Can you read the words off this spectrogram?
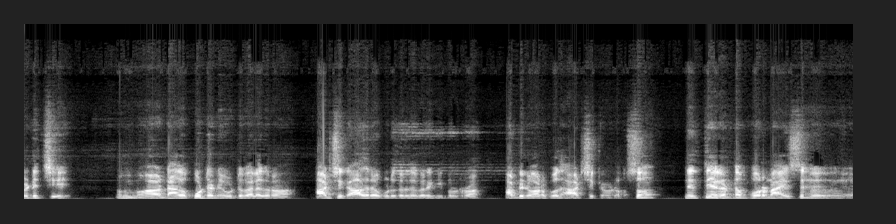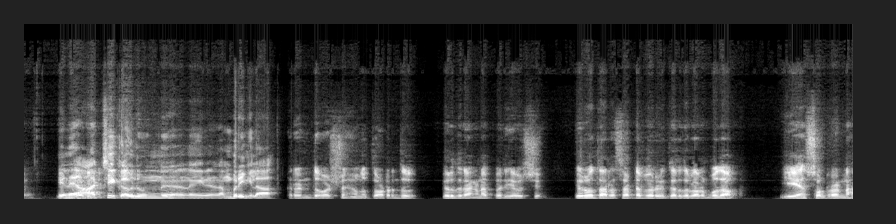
வெடிச்சு ம், நாங்க கூட்டணி விட்டு விலகுறோம். ஆட்சிக்கு ஆதரவு கொடுக்கறத விலக்கி கொள்றோம் அப்படின்னு வரும்போது ஆட்சிக்கு விடும் சோ நித்திய கண்டம் பூரணாயுசு ஏன்னா ஆட்சி கவிழும்னு நம்புறீங்களா? ரெண்டு வருஷம் இவங்க தொடர்ந்து இருந்துட்டாங்கன்னா பெரிய விஷயம். இருபத்தாறு சட்டப்பேரவை தேர்தல் வரும்போது ஏன் சொல்றேன்னா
